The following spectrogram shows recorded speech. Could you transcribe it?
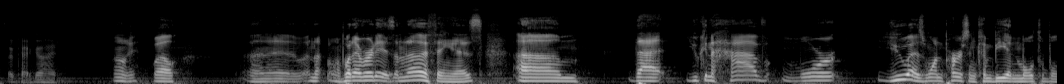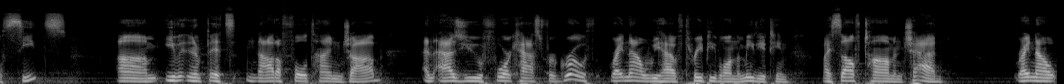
it's okay, go ahead. Okay. Well, uh, whatever it is. And Another thing is um, that you can have more. You as one person can be in multiple seats, um, even if it's not a full time job. And as you forecast for growth, right now we have three people on the media team: myself, Tom, and Chad. Right now,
